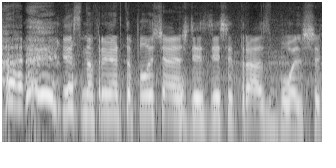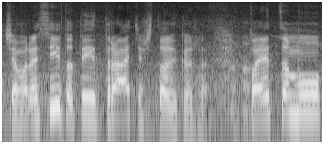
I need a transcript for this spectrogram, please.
Если, например, ты получаешь здесь 10 раз больше, чем в России, то ты и тратишь столько же. Поэтому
